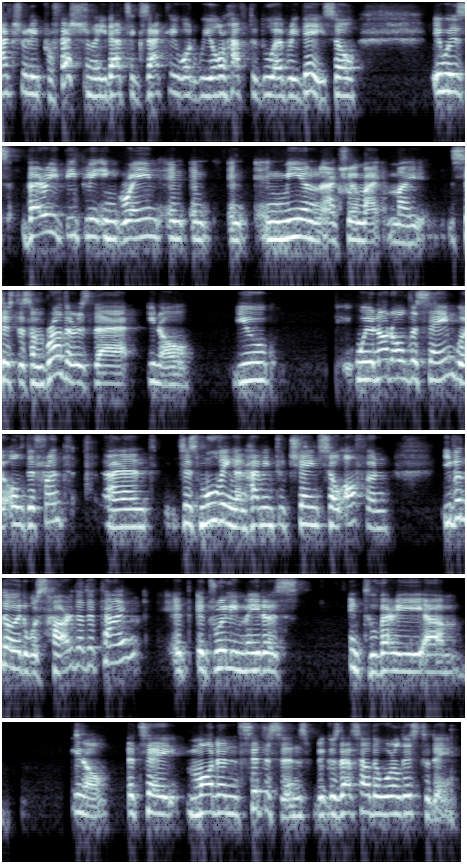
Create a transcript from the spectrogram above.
actually professionally, that's exactly what we all have to do every day. So it was very deeply ingrained in, in, in, in me and actually my, my sisters and brothers that, you know, you we're not all the same, we're all different. And just moving and having to change so often, even though it was hard at the time, it, it really made us into very, um, you know, let's say modern citizens because that's how the world is today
